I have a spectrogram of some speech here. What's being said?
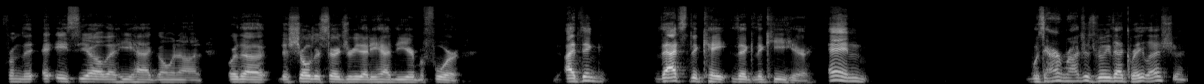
from the ACL that he had going on or the the shoulder surgery that he had the year before. I think that's the key the, the key here. And was Aaron Rodgers really that great last year?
